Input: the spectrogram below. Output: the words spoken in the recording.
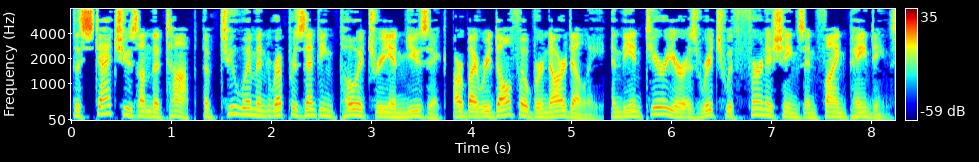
The statues on the top, of two women representing poetry and music, are by Rodolfo Bernardelli, and the interior is rich with furnishings and fine paintings.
